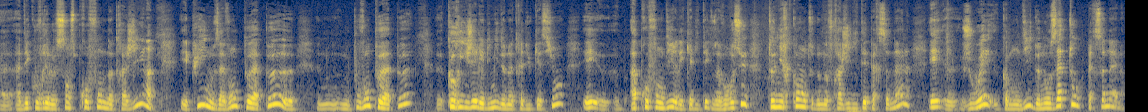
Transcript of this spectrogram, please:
euh, à découvrir le sens profond de notre agir, et puis nous avons peu à peu, euh, nous, pouvons peu à peu euh, corriger les limites de notre éducation et approfondir les qualités que nous avons reçues, tenir compte de nos fragilités personnelles et jouer, comme on dit, de nos atouts personnels.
